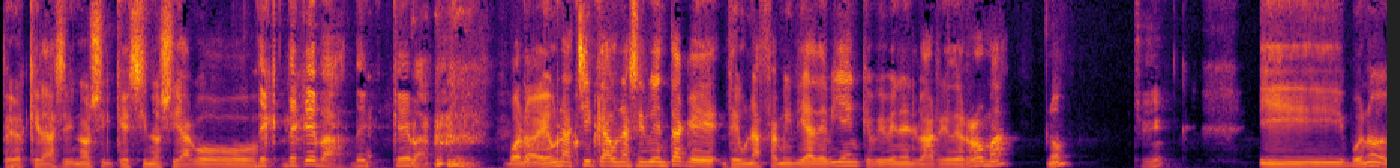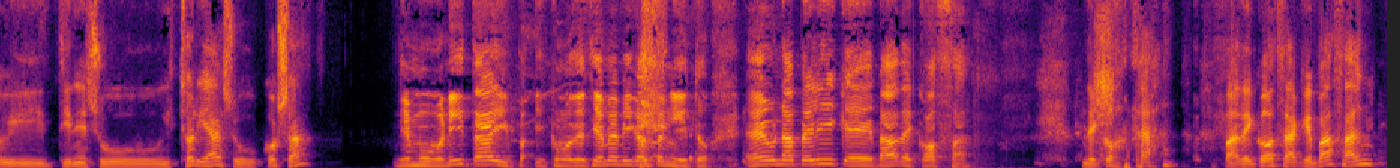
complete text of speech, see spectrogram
Pero es que la sinopsis, que si no, si hago. ¿De, de qué va? ¿De qué va? Bueno, es una chica, una sirvienta que de una familia de bien que vive en el barrio de Roma, ¿no? Sí. Y bueno, y tiene su historia, su cosa. Y es muy bonita y, como decía mi amigo Antoñito, es una peli que va de cosas. de cosas, pa- de cosas que pasan,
